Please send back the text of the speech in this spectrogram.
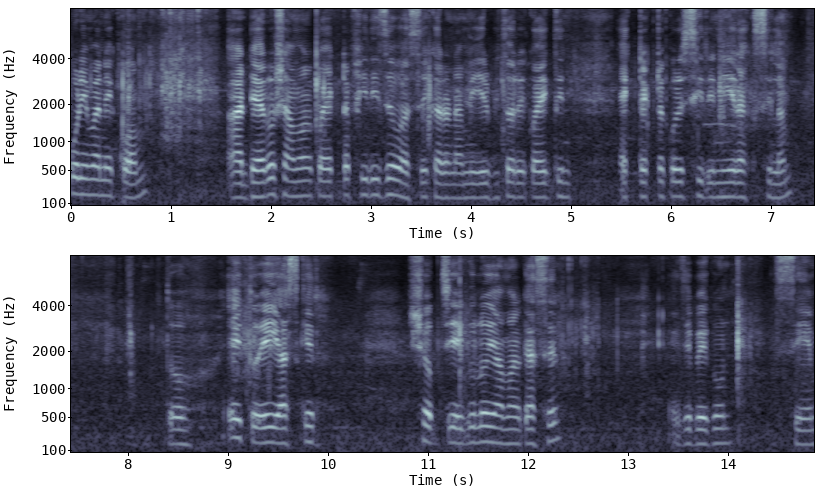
পরিমাণে কম। আর ঢ্যাঁড়স আমার কয়েকটা ফ্রিজেও আছে, কারণ আমি এর ভিতরে কয়েকদিন একটা একটা করে সিঁড়ি নিয়ে রাখছিলাম। তো এই তো এই আজকের সবজি এগুলোই আমার গাছের। এই যে বেগুন, সেম।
